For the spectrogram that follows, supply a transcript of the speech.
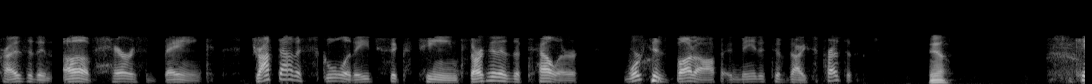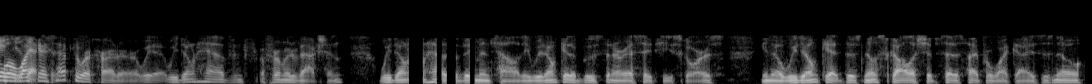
president of Harris Bank dropped out of school at age 16, started as a teller, worked his hmm. butt off, and made it to vice president. yeah. Can't well, white guys today. have to work harder. We we don't have affirmative action. We don't have a big mentality. We don't get a boost in our SAT scores. You know, we don't get. There's no scholarship set aside for white guys. There's no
